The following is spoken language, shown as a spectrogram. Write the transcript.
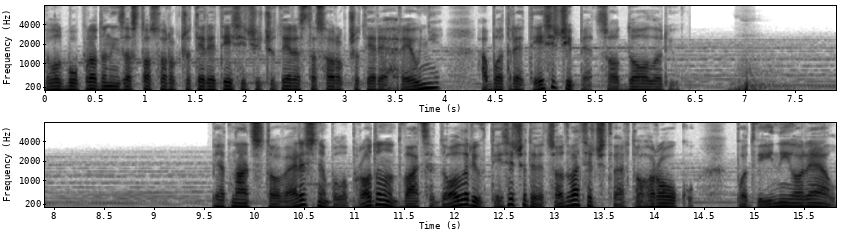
І лот був проданий за 144 444 гривні або 3500 доларів. 15 вересня було продано 20 доларів 1924 року. Подвійний Орел.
